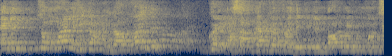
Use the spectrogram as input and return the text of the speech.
And then, so finally he got, he got offended. Great, I said, I'm glad you're. You've been bothering me for months.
